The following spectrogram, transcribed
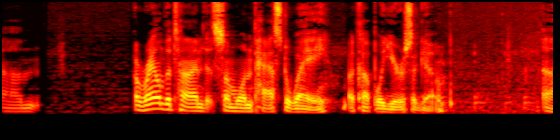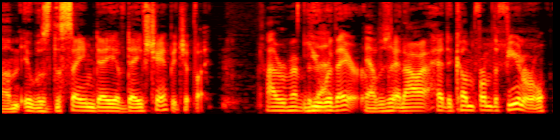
Um, around the time that someone passed away a couple years ago, um, it was the same day of Dave's championship fight I remember you that. were there. Yeah, I was there. And I had to come from the funeral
